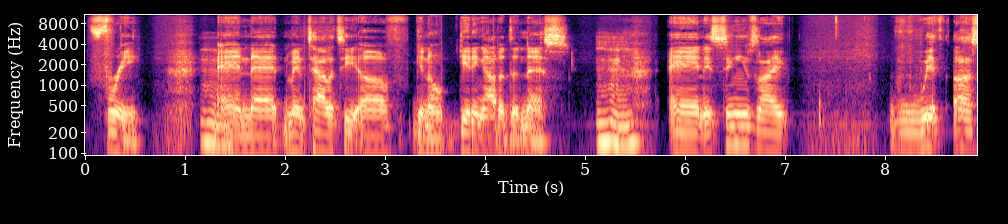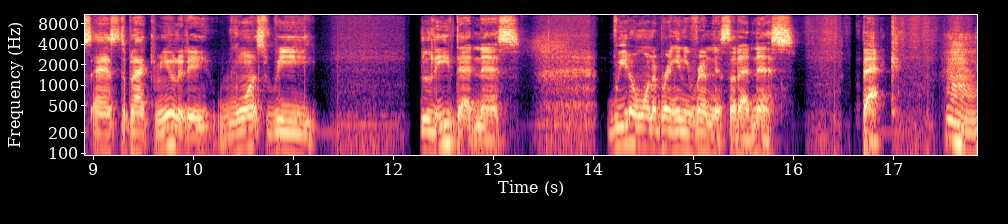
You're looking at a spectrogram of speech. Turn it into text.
free and that mentality of, you know, getting out of the nest. And it seems like with us as the black community, once we leave that nest, we don't want to bring any remnants of that nest back. Hmm.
